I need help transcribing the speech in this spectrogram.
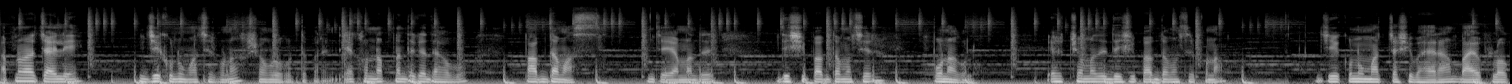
আপনারা চাইলে যে কোনো মাছের পোনা সংগ্রহ করতে পারেন। এখন আপনাদেরকে দেখাবো পাবদা মাছ, যে আমাদের দেশি পাবদা মাছের পোনাগুলো। এ হচ্ছে আমাদের দেশি পাবদা মাছের পোনা। যে কোনো মাছ চাষি ভাইয়েরা, বায়োফ্লক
